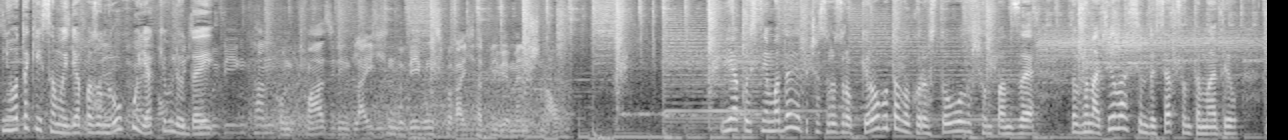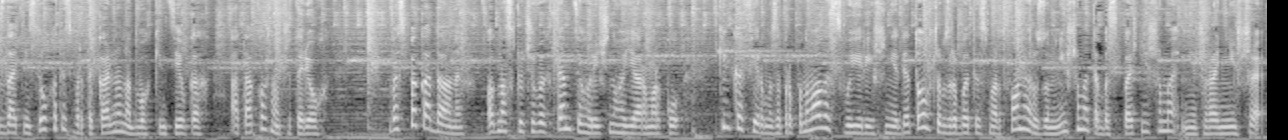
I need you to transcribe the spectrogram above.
В нього такий самий діапазон руху, як і в людей. В якості моделі під час розробки робота використовували шимпанзе. Довжина тіла 70 сантиметрів, здатність рухатись вертикально на двох кінцівках, а також на чотирьох. Безпека даних одна з ключових тем цьогорічного ярмарку. Кілька фірм запропонували свої рішення для того, щоб зробити смартфони розумнішими та безпечнішими ніж раніше.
